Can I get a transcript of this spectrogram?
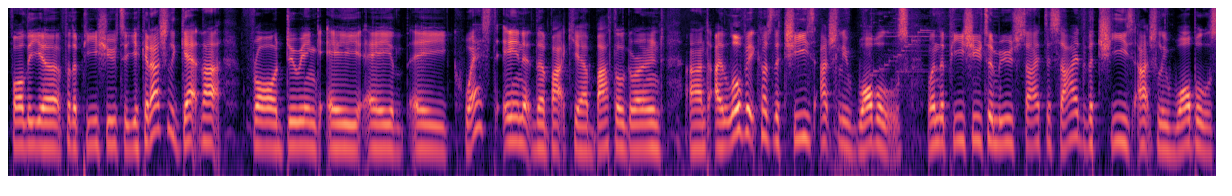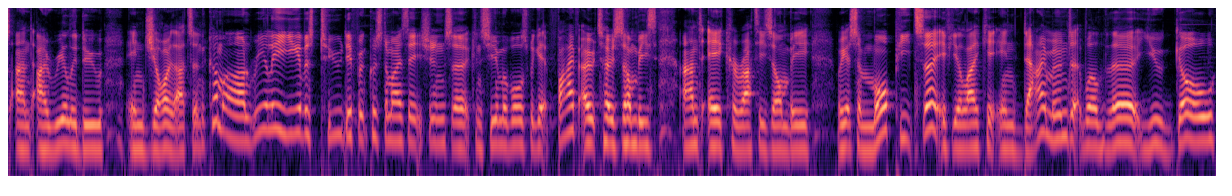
for the uh, for the Pea Shooter. You can actually get that for doing a, a, a quest in the backyard battleground and I love it because the cheese actually wobbles. When the pea shooter moves side to side, the cheese actually wobbles, and I really do enjoy that. And come on, really, you give us two different customizations, uh, consumables. We get five outhouse zombies and a karate zombie. We get some more pizza if you like it in diamond. Well, there you go.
